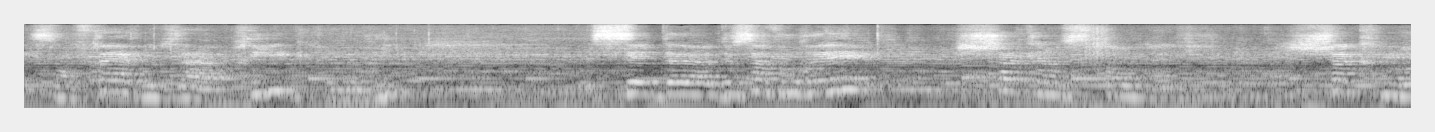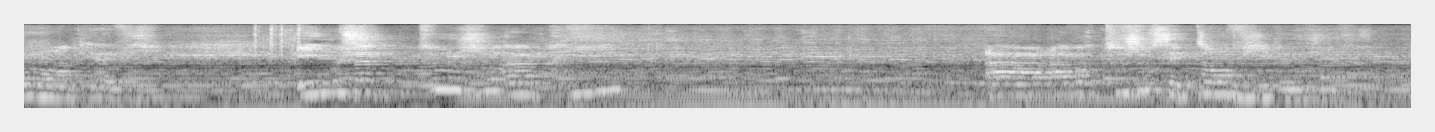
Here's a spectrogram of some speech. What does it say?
et son frère nous a appris, c'est de, savourer chaque instant de la vie, chaque moment de la vie. Et il nous a toujours appris à avoir toujours cette envie de vivre.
